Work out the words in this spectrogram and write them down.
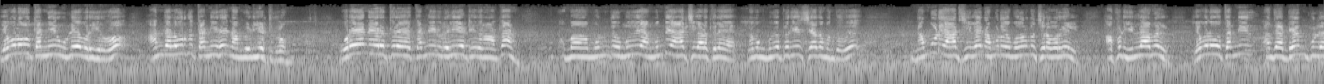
எவ்வளவு தண்ணீர் உள்ளே வருகிறதோ அந்த அளவுக்கு தண்ணீரை நாம் வெளியேற்றுகிறோம். ஒரே நேரத்தில் தண்ணீர் வெளியேற்றியதனால்தான் முந்து முந்தைய முந்தைய ஆட்சி காலத்தில் நமக்கு மிகப்பெரிய சேதம் வந்தது. நம்முடைய ஆட்சியில் நம்முடைய முதலமைச்சர் அவர்கள் அப்படி இல்லாமல் எவ்வளவு தண்ணீர் அந்த டேமுக்குள்ளே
